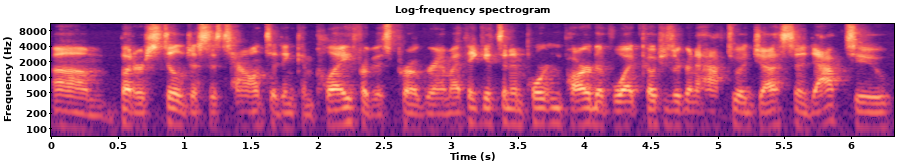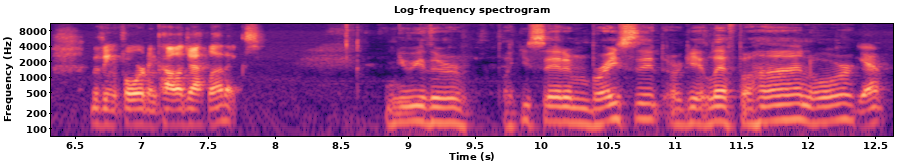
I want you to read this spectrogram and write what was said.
um, but are still just as talented and can play for this program. I think it's an important part of what coaches are going to have to adjust and adapt to moving forward in college athletics. You either, like you said, embrace it or get left behind, or yep.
